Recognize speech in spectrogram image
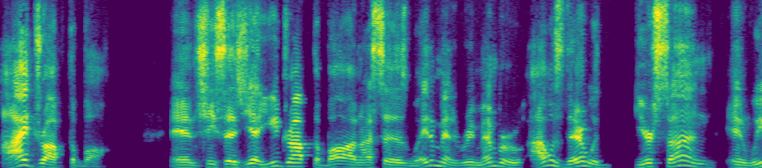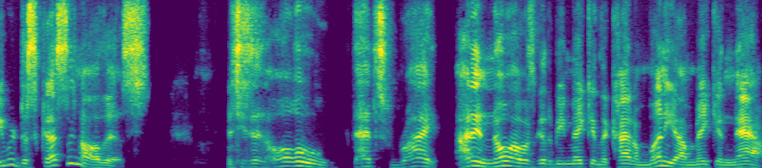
I dropped the ball. And she says, Yeah, you dropped the ball. And I says, Wait a minute. Remember, I was there with your son and we were discussing all this. And she said, Oh, that's right. I didn't know I was going to be making the kind of money I'm making now.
